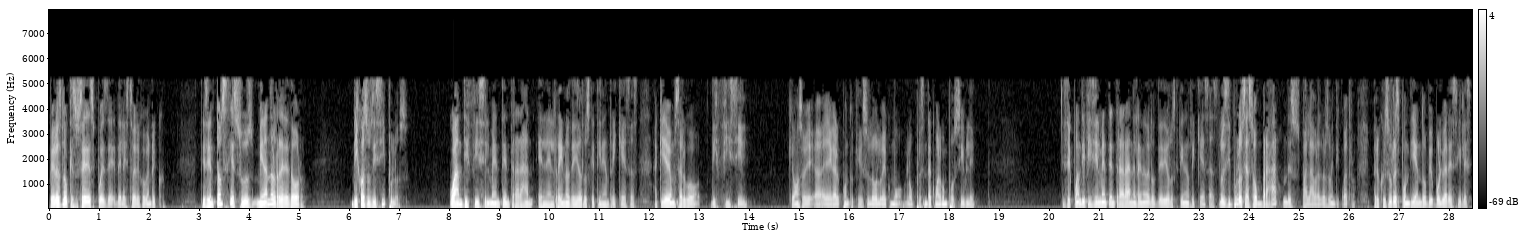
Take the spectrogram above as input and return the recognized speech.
Pero es lo que sucede después de, la historia del joven rico. Dice, entonces Jesús, mirando alrededor, dijo a sus discípulos, cuán difícilmente entrarán en el reino de Dios los que tienen riquezas. Aquí ya vemos algo difícil, que vamos a llegar al punto que Jesús lo, ve como, lo presenta como algo imposible. Dice, cuán difícilmente entrará en el reino de, de, Dios los que tienen riquezas. Los discípulos se asombraron de sus palabras, verso 24. Pero Jesús respondiendo volvió a decirles,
